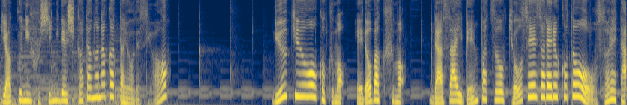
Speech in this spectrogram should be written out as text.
逆に不思議で仕方がなかったようですよ。琉球王国も江戸幕府もダサい弁髪を強制されることを恐れた。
